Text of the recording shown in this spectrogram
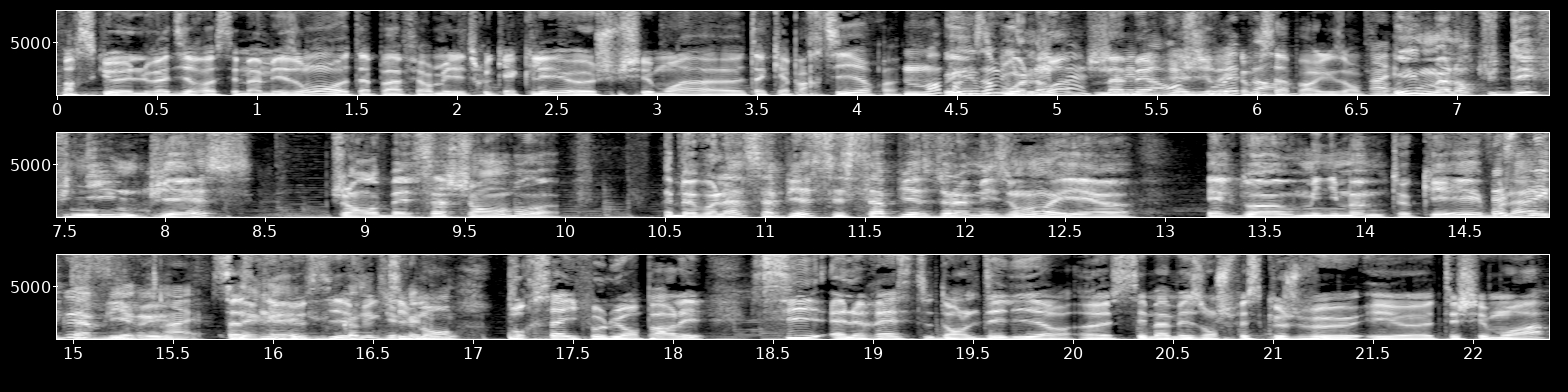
parce qu'elle va dire c'est ma maison, t'as pas à fermer les trucs à clé, euh, je suis chez moi, euh, t'as qu'à partir. Moi, par Oui, exemple, ou je alors- pouvais Moi, pas, chez ma mes mère parents, je réagirait pouvais comme pas, ça hein. par exemple. Ouais. Oui, mais alors tu définis une pièce, genre ben sa chambre. Et ben voilà, sa pièce, c'est sa pièce de la maison et euh, elle doit au minimum toquer, et Ça voilà, se négocie, établir une, ouais. Ça des se règles, négocie comme effectivement. dirait Pour ça, il faut lui en parler. Si elle reste dans le délire, euh, c'est ma maison, je fais ce que je veux et euh, t'es chez moi,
